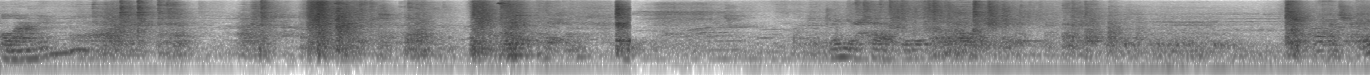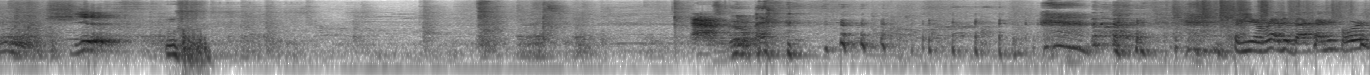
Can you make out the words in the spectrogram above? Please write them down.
Hold on here. Bring your head a little shit. That's a good one. Have you ever had a backpack before?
